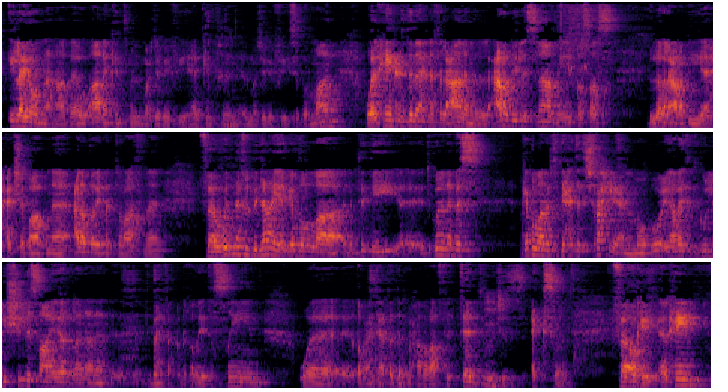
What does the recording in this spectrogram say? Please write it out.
إلى يومنا هذا. وأنا كنت من المعجبين فيها كنت من المعجبين في سوبرمان. والحين عندنا إحنا في العالم العربي الإسلامي قصص باللغة العربية حق شبابنا على طريقة تراثنا. فودنا في البداية قبل لا نبتدي تقول لنا بس قبل لا نبتدي حتى تشرح لي عن الموضوع يا ريت تقول لي شو اللي صاير لأن أنا انتبهت لقضية الصين وطبعا أنت قدمت محاضرات في التد which is excellent. فاوكي الحين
